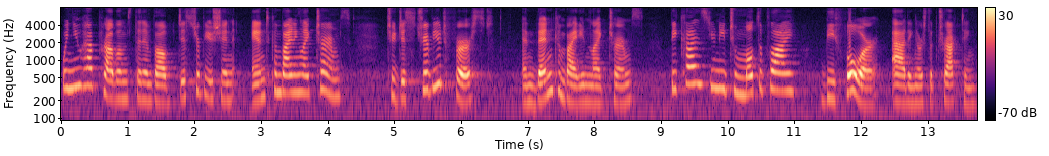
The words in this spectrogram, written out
when you have problems that involve distribution and combining like terms, to distribute first and then combine like terms because you need to multiply before adding or subtracting.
